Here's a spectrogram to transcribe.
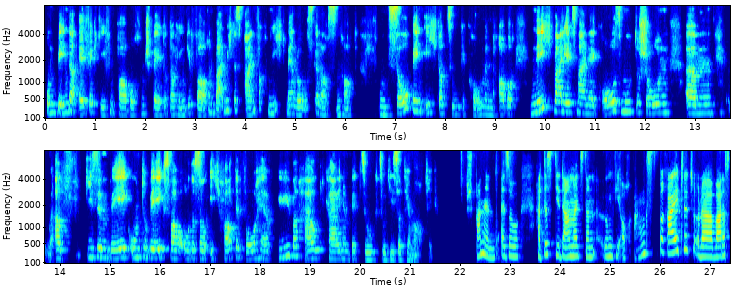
und bin da effektiv ein paar Wochen später dahin gefahren, weil mich das einfach nicht mehr losgelassen hat. Und so bin ich dazu gekommen. Aber nicht, weil jetzt meine Großmutter schon ähm, auf diesem Weg unterwegs war oder so. Ich hatte vorher überhaupt keinen Bezug zu dieser Thematik. Spannend. Also hat es dir damals dann irgendwie auch Angst bereitet oder war das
